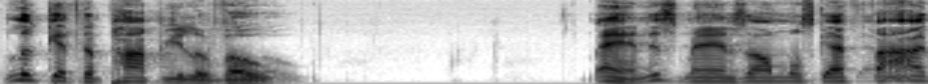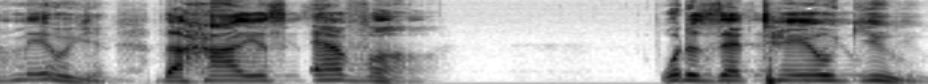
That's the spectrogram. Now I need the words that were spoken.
Look at the popular vote. Man, this man's almost got 5 million, the highest ever. What does that tell you?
